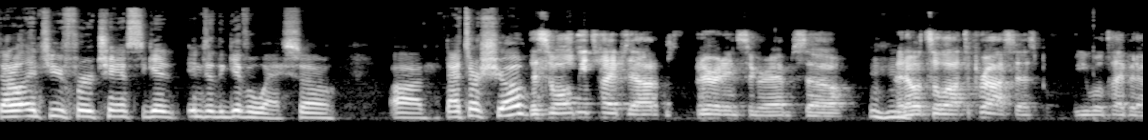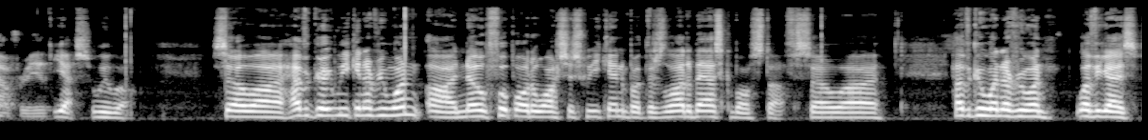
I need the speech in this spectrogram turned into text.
that'll enter you for a chance to get into the giveaway. So uh, that's our show. This will all be typed out on Twitter and Instagram. So mm-hmm. I know it's a lot to process, but we will type it out for you. Yes, we will. So uh, have a great weekend, everyone. Uh, no football to watch this weekend, but there's a lot of basketball stuff. So uh, have a good one, everyone. Love you guys.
